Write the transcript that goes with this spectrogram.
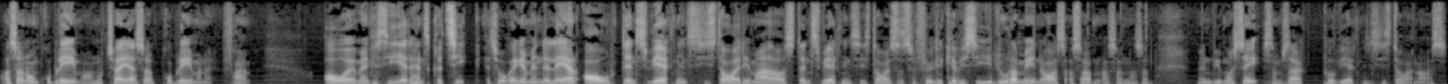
og så nogle problemer. Og nu tager jeg så problemerne frem. Og øh, man kan sige, at hans kritik af læren og dens virkningshistorie, det er meget også dens virkningshistorie, så selvfølgelig kan vi sige, at Luther mente også, og sådan og sådan og sådan. Men vi må se, som sagt, på virkningshistorien også.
